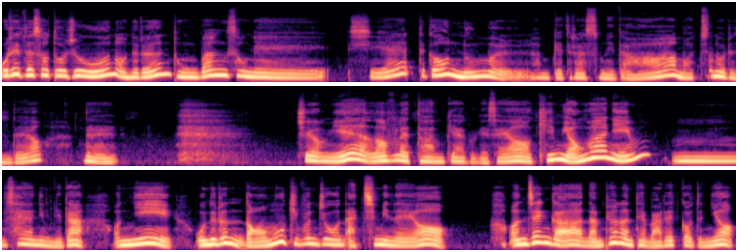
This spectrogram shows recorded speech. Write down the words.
오래돼서 더 좋은 오늘은 동방성애 씨의 뜨거운 눈물 함께 들었습니다. 멋진 노래인데요. 네. 주현미의 러브레터 함께하고 계세요. 김영화님, 음, 사연입니다. 언니, 오늘은 너무 기분 좋은 아침이네요. 언젠가 남편한테 말했거든요.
